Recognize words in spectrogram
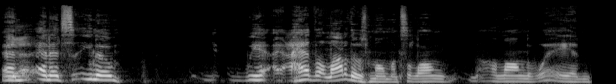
and Yeah. and it's you know we I had a lot of those moments along along the way. And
